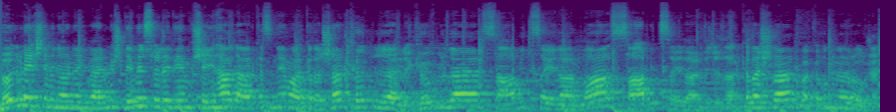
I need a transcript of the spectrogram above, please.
Bölme işlemini örnek vermiş. Demin söylediğim şeyin hala arkasındayım arkadaşlar. Köklülerle köklüler, sabit sayılarla sabit sayılar diyeceğiz arkadaşlar. Bakalım neler olacak.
